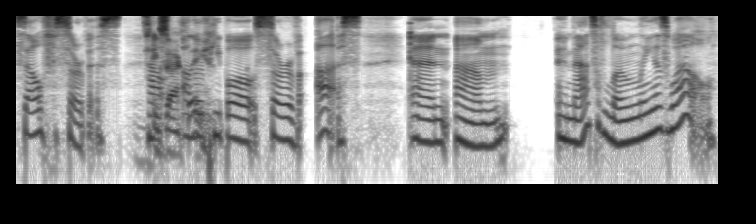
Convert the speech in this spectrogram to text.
self service. How Exactly. other people serve us. And, um, and that's lonely as well.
